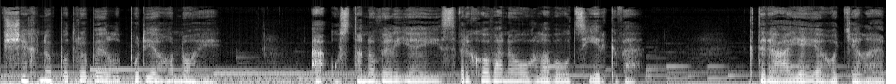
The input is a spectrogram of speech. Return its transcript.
Všechno podrobil pod jeho nohy a ustanovil jej svrchovanou hlavou církve, která je jeho tělem,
